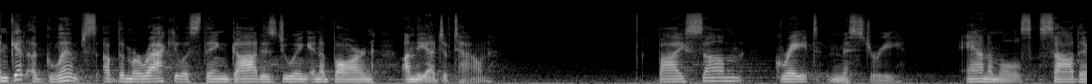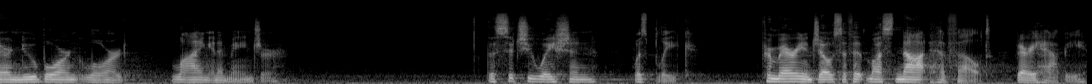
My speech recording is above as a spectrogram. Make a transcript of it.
and get a glimpse of the miraculous thing God is doing in a barn on the edge of town. By some great mystery, animals saw their newborn Lord lying in a manger. The situation was bleak. For Mary and Joseph, it must not have felt very happy.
